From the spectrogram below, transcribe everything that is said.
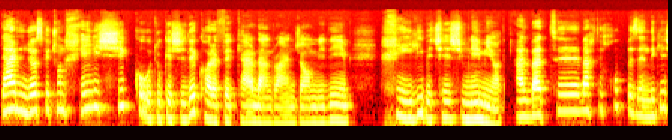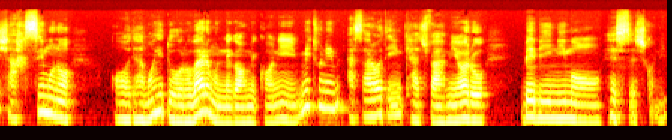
درد اینجاست که چون خیلی شیک و اتو کشیده کار فکر کردن رو انجام میدیم خیلی به چشم نمیاد. البته وقتی خوب به زندگی شخصیمون و آدمای دوروبرمون نگاه می‌کنیم می‌تونیم اثرات این کچفهمی ها رو ببینیم و حسش کنیم.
